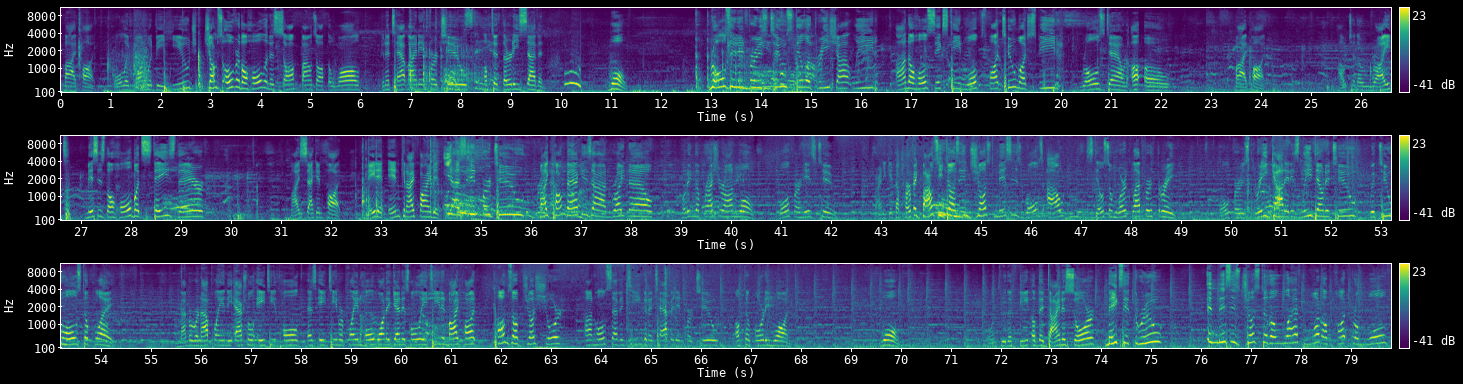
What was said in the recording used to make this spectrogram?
My putt. Hole in one would be huge. Jumps over the hole and a soft bounce off the wall. Gonna tap mine in for two. Up to 37. Wolf. Rolls it in for his two. Still a three shot lead. On to hole 16. Wolf's putt. Too much speed. Rolls down. Uh oh. My putt out to the right, misses the hole but stays there. My second putt. Made it in. Can I find it? Yes, in for two. My comeback is on right now. Putting the pressure on Wolf. Wolf for his two. Trying to get the perfect bounce. He does and just misses. Rolls out. Still some work left for three. Wolf for his three. Got it. His lead down to two with two holes to play. Remember, we're not playing the actual 18th hole as 18. We're playing hole one again as hole 18, and my putt comes up just short on hole 17. Gonna tap it in for two, up to 41. Wolf. Going through the feet of the dinosaur, makes it through, and misses just to the left. What a putt from Wolf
